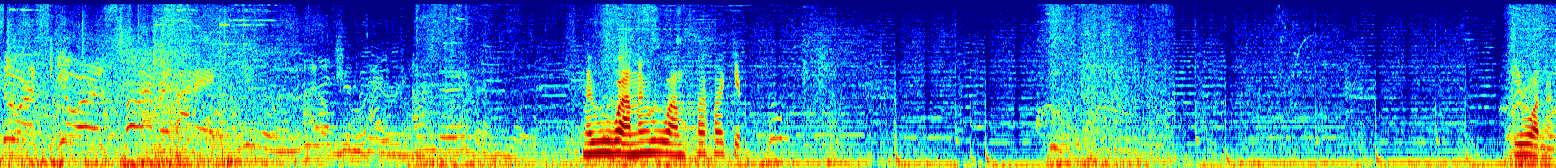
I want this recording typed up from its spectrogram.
Sewer skewers! ไม่วูวามไม่วูวามค่อยๆเก็บคีย์เวิร์ดนะ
